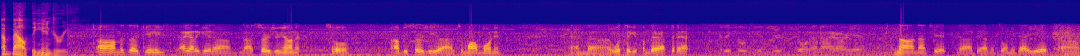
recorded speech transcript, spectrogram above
about the injury. Um, it's Achilles. I got to get um, uh, surgery on it, so I'll be surgery uh, tomorrow morning, and uh, we'll take it from there after that. Have they told you if you're going on IR yet? No, not yet. Uh, they haven't told me that yet. Um,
